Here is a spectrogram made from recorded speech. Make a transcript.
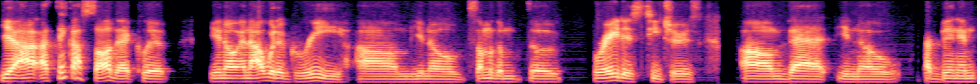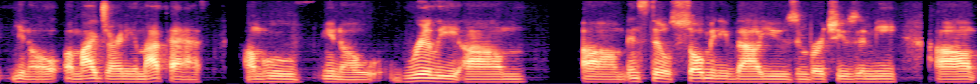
yeah I, I think i saw that clip you know, and I would agree. Um, you know, some of the the greatest teachers um, that you know have been in you know on my journey in my path, um, who've you know really um, um, instilled so many values and virtues in me um,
